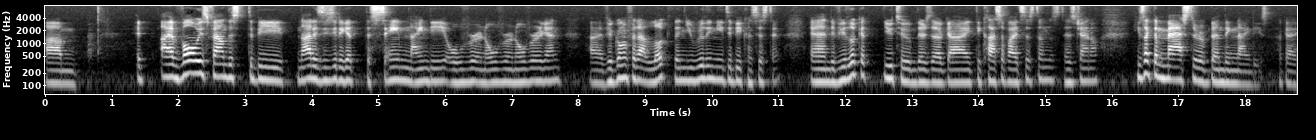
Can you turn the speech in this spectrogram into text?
Um, it, I've always found this to be not as easy to get the same 90 over and over and over again. Uh, if you're going for that look, then you really need to be consistent. And if you look at YouTube, there's a guy, Declassified Systems, his channel. He's like the master of bending 90s. Okay,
